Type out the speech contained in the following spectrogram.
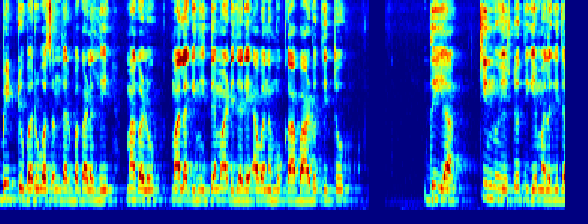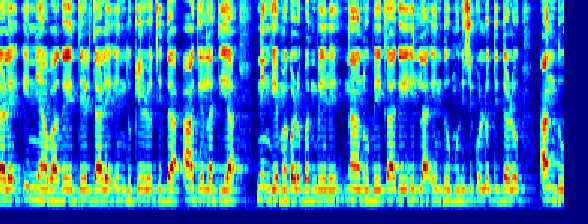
ಬಿಟ್ಟು ಬರುವ ಸಂದರ್ಭಗಳಲ್ಲಿ ಮಗಳು ಮಲಗಿ ನಿದ್ದೆ ಮಾಡಿದರೆ ಅವನ ಮುಖ ಬಾಡುತ್ತಿತ್ತು. ದಿಯಾ ಚಿನ್ನು ಎಷ್ಟೊತ್ತಿಗೆ ಮಲಗಿದಾಳೆ ಇನ್ಯಾವಾಗ ಎದ್ದೇಳ್ತಾಳೆ ಎಂದು ಕೇಳುತ್ತಿದ್ದ ಆಗೆಲ್ಲ ದಿಯಾ, ನಿಂಗೆ ಮಗಳು ಬಂದಮೇಲೆ ನಾನು ಬೇಕಾಗೇ ಇಲ್ಲ ಎಂದು ಮುನಿಸಿಕೊಳ್ಳುತ್ತಿದ್ದಳು. ಅಂದು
